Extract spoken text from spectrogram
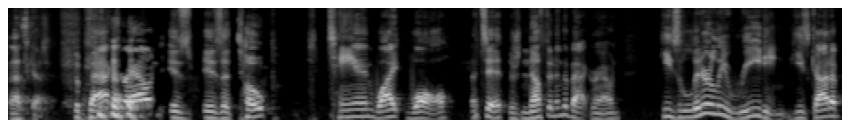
that's good. The background is is a taupe tan white wall. That's it. There's nothing in the background. He's literally reading. He's got a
